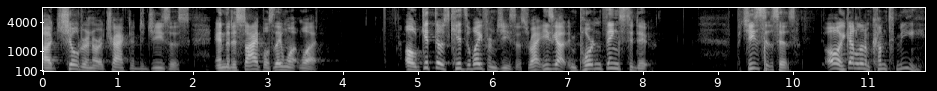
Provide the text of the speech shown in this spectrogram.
uh, children are attracted to Jesus, and the disciples, they want what? Oh, get those kids away from Jesus, right? He's got important things to do. But Jesus says, oh, you got to let them come to me.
